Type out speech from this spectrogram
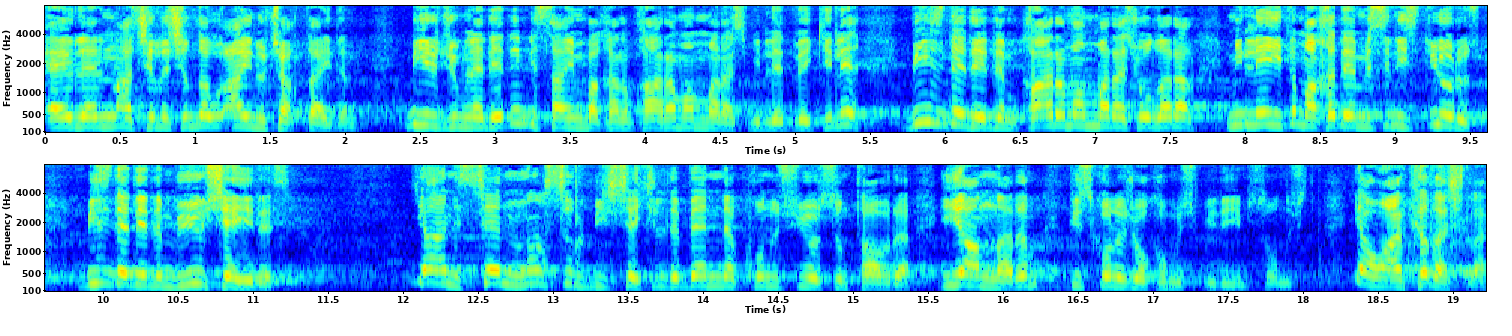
evlerinin açılışında aynı uçaktaydım. Bir cümle dedim ki Sayın Bakanım Kahramanmaraş milletvekili biz de dedim Kahramanmaraş olarak Milli Eğitim Akademisi'ni istiyoruz. Biz de dedim büyük şehiriz. Yani sen nasıl bir şekilde benimle konuşuyorsun tavrı? İyi anlarım. Psikoloji okumuş biriyim sonuçta. Ya arkadaşlar.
